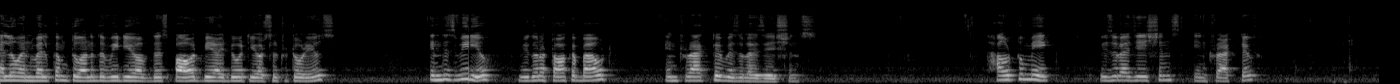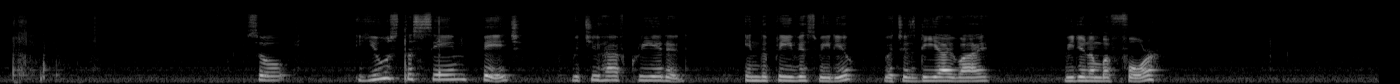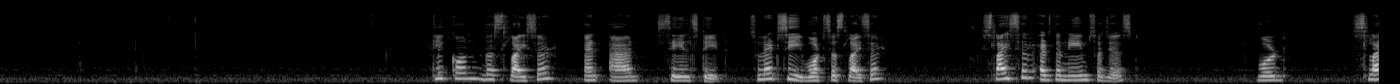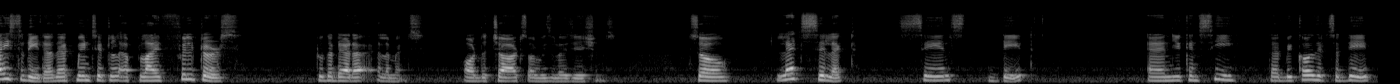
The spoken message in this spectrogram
Hello and welcome to another video of this Power BI do-it-yourself tutorials. In this video, we're going to talk about interactive visualizations. How to make visualizations interactive. So use the same page which you have created in the previous video, which is DIY video number 4 click on the slicer and add sales date. So let's see what's a slicer. Slicer as the name suggests would slice the data. That means it will apply filters to the data elements or the charts or visualizations. So let's select sales date and you can see that because it's a date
